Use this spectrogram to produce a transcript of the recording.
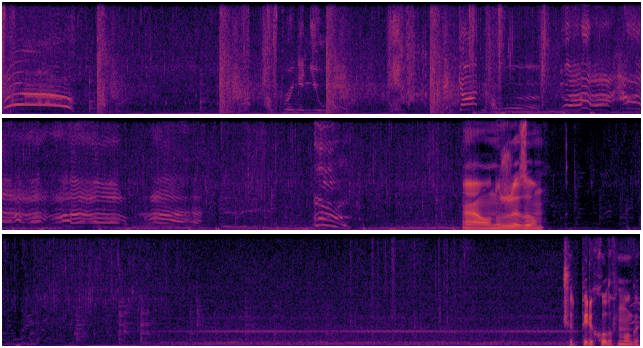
Woo! I'm bringing you in. It got me! А, он уже зом. Что-то переходов много.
